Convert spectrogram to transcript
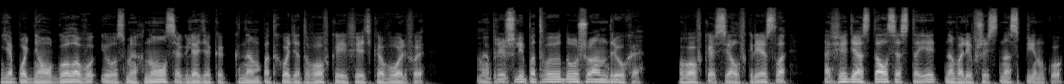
Я поднял голову и усмехнулся, глядя, как к нам подходят Вовка и Федька Вольфы. «Мы пришли по твою душу, Андрюха». Вовка сел в кресло, а Федя остался стоять, навалившись на спинку.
